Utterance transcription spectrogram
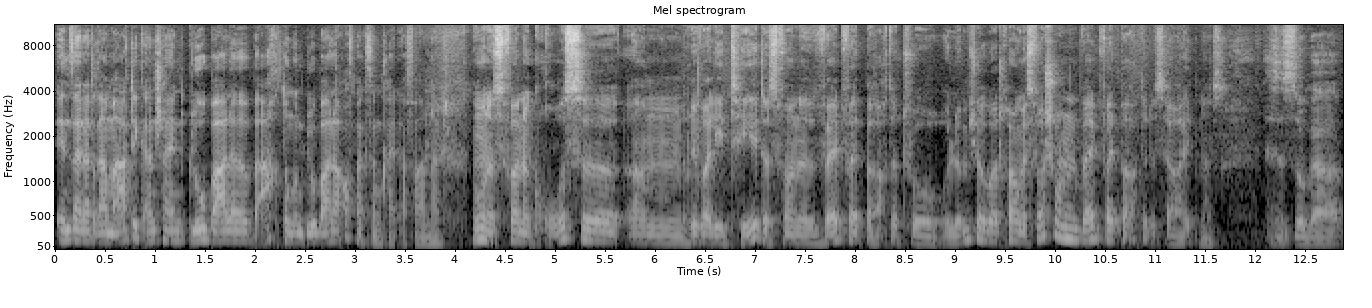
in seiner Dramatik anscheinend globale Beachtung und globale Aufmerksamkeit erfahren hat. Nun, es war eine große ähm, Rivalität, es war eine weltweit beachtete Olympia-Übertragung, es war schon ein weltweit beachtetes Ereignis. Es ist sogar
